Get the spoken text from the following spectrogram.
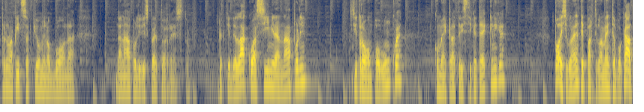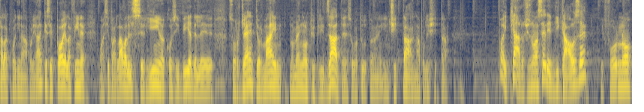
per una pizza più o meno buona da Napoli rispetto al resto. Perché dell'acqua simile a Napoli si trova un po' ovunque, come caratteristiche tecniche, poi sicuramente è particolarmente evocata l'acqua di Napoli, anche se poi alla fine quando si parlava del serino e così via, delle sorgenti ormai non vengono più utilizzate, soprattutto in città, Napoli città. Poi chiaro, ci sono una serie di cause, il forno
